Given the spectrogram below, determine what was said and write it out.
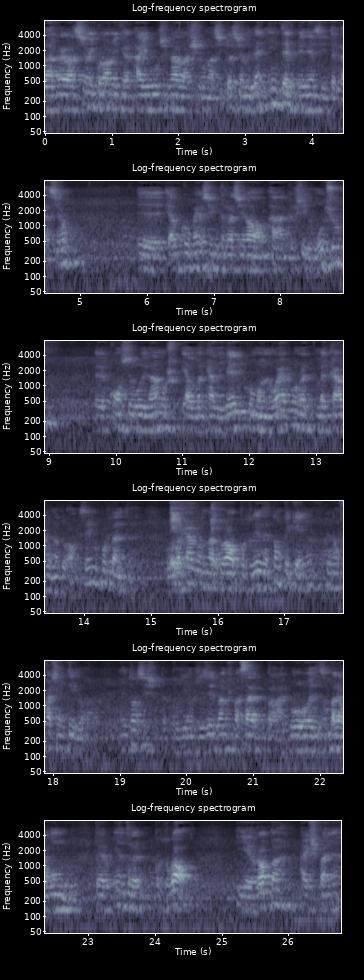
a relação económica ha evolucionado hacia uma situação de interdependência e integração. Eh, comércio internacional ha crescido muito. Eh, consolidamos o mercado ibérico como novo mercado natural. Isso é importante o mercado natural português é tão pequeno que não faz sentido. Então, podíamos dizer, vamos passar para a globalização para o mundo, pero entre Portugal e a Europa, a Espanha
